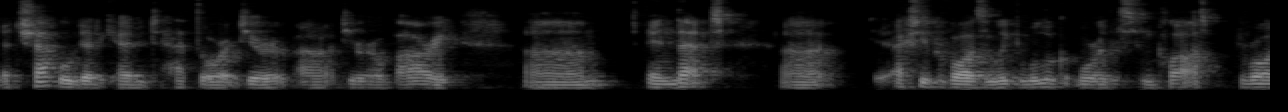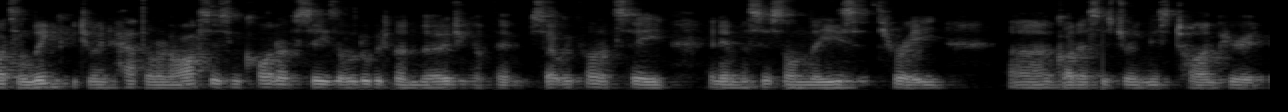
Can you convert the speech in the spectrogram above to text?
a, chapel dedicated to Hathor at Deir, uh, Deir el-Bahari, um, and that uh, actually provides a link, and we'll look at more of this in class, provides a link between Hathor and Isis and kind of sees a little bit of a merging of them. So we kind of see an emphasis on these three uh, goddesses during this time period.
